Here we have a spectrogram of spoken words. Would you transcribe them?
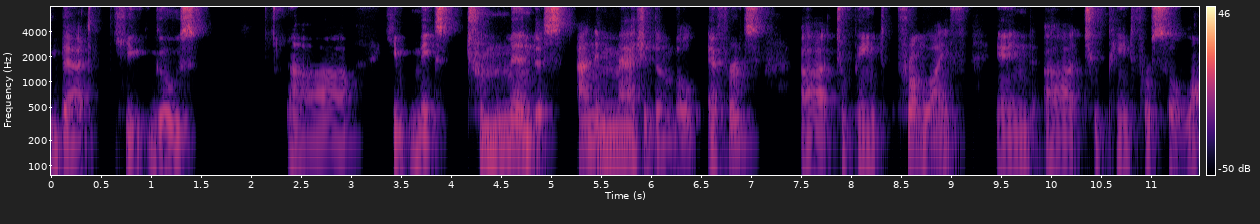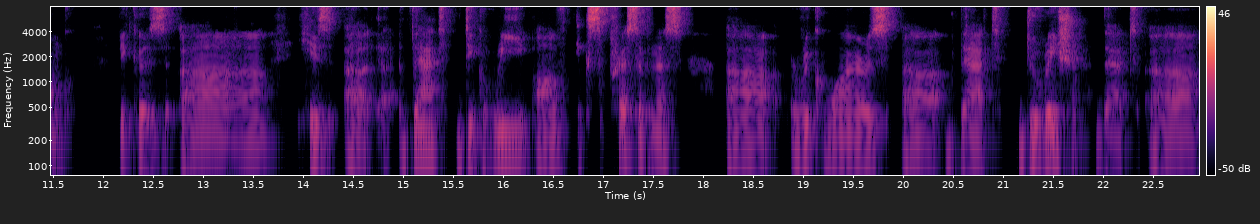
that he goes, uh, he makes tremendous, unimaginable efforts to paint from life and to paint for so long because his uh, that degree of expressiveness uh, requires uh, that duration, that uh,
